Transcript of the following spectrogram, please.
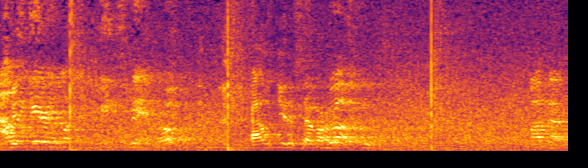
Alligator wingspan, bro. Alligators have our My bad.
